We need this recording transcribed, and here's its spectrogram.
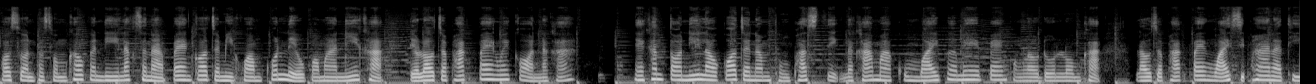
พอส่วนผสมเข้ากันดีลักษณะแป้งก็จะมีความข้นเหลวประมาณนี้ค่ะ เดี๋ยวเราจะพักแป้งไว้ก่อนนะคะ ในขั้นตอนนี้เราก็จะนำถุงพลาสติกนะคะ มาคุมไว้เพื่อไม่ให้แป้งของเราโดนลมค่ะ เราจะพักแป้งไว้ 15 นาที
